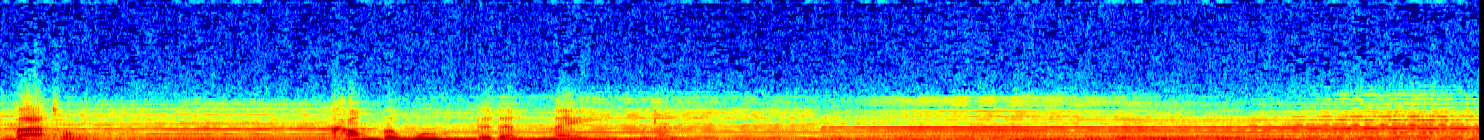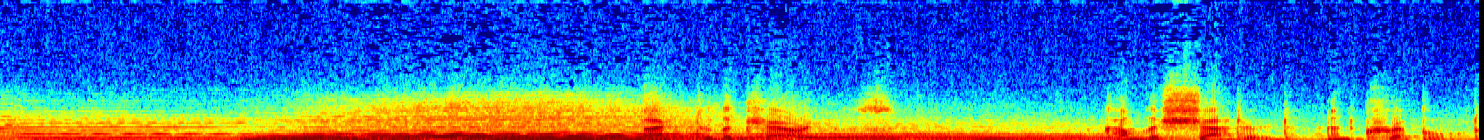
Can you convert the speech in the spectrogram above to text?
The battle come the wounded and maimed. Back to the carriers come the shattered and crippled.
